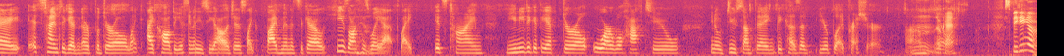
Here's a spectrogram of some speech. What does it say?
hey, it's time to get an epidural. Like, I called the anesthesiologist like five minutes ago. He's on mm-hmm. his way up. Like, it's time. You need to get the epidural, or we'll have to, you know, do something because of your blood pressure. Um, mm, okay. Know. Speaking of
